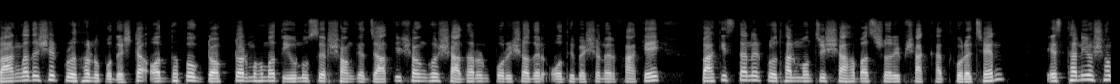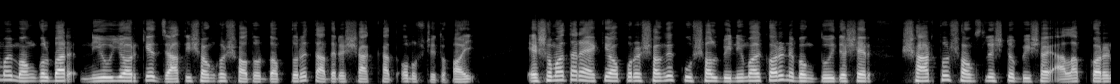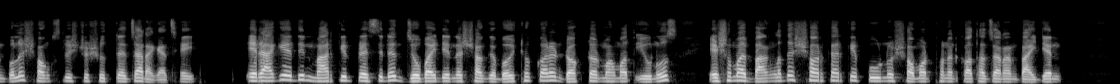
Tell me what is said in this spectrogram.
বাংলাদেশের প্রধান উপদেষ্টা অধ্যাপক ডক্টর মোহাম্মদ ইউনুসের সঙ্গে জাতিসংঘ সাধারণ পরিষদের অধিবেশনের ফাঁকে পাকিস্তানের প্রধানমন্ত্রী শাহবাজ শরীফ সাক্ষাৎ করেছেন। স্থানীয় সময় মঙ্গলবার নিউ ইয়র্কে জাতিসংঘ সদর দপ্তরে তাদের সাক্ষাৎ অনুষ্ঠিত হয়। এ সময় তারা একে অপরের সঙ্গে কুশল বিনিময় করেন এবং দুই দেশের স্বার্থ সংশ্লিষ্ট বিষয় আলাপ করেন বলে সংশ্লিষ্ট সূত্রে জানা গেছে। এর আগে এদিন মার্কিন প্রেসিডেন্ট জো বাইডেনের সঙ্গে বৈঠক করেন ডক্টর মোহাম্মদ ইউনুস। এ সময় বাংলাদেশ সরকারকে পূর্ণ সমর্থনের কথা জানান বাইডেন।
